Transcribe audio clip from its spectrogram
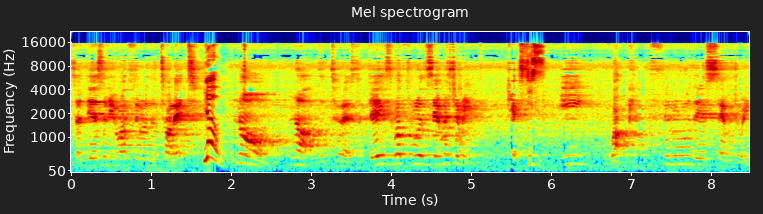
So there's Tony walk through the toilet. No. No, not the toilet. There's walk through the cemetery. Yes. Yes. He walk through this cemetery.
